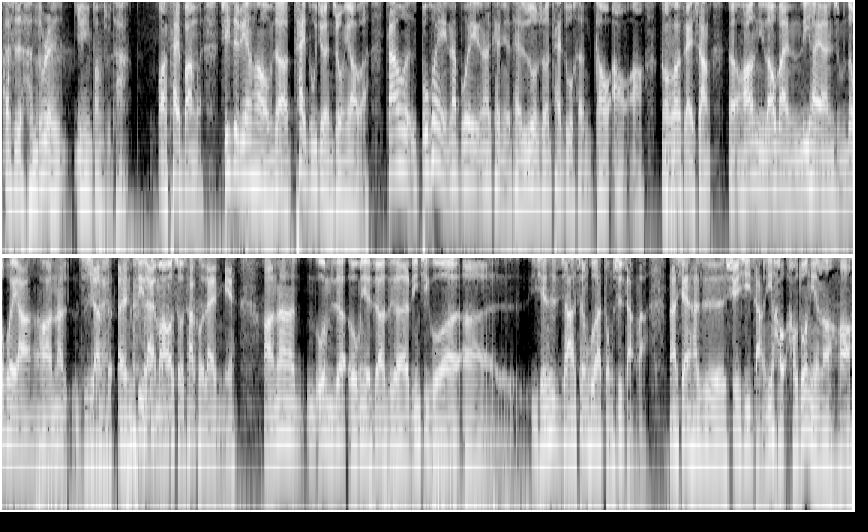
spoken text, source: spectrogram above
但是很多人愿意帮。帮助他，哇，太棒了！其实这边哈，我们知道态度就很重要了。大家会不会？那不会，那看你的态度。如果说态度很高傲啊，高高在上，呃，好像你老板厉害啊，你什么都会啊，啊，那自己来，嗯，你自己来嘛，我手插口袋里面啊。那我们知道，我们也知道这个林奇国，呃，以前是叫他称呼他董事长了，那现在他是学习长，已经好好多年了哈。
